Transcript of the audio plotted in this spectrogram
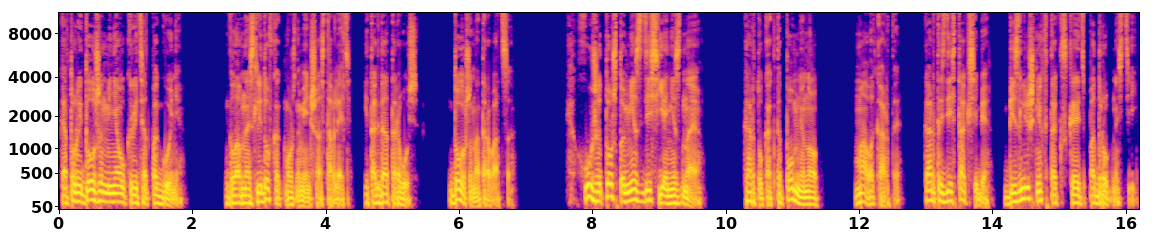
который должен меня укрыть от погони. Главное, следов как можно меньше оставлять, и тогда оторвусь. Должен оторваться. Хуже то, что мест здесь я не знаю. Карту как-то помню, но мало карты. Карта здесь так себе, без лишних, так сказать, подробностей.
